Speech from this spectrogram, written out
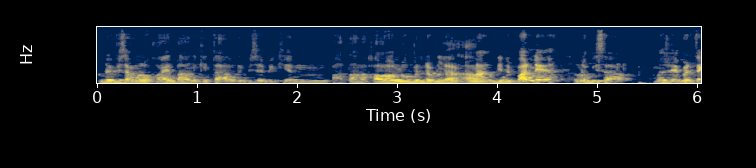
udah bisa ngelukain tangan kita, udah bisa bikin patah. Kalau lu bener-bener Ya kena di ampun. depannya, lu bisa maksudnya berarti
